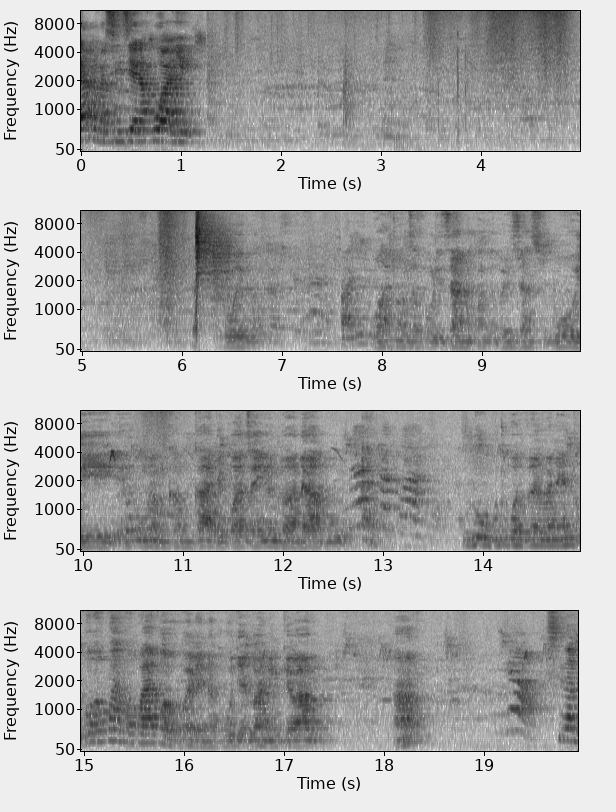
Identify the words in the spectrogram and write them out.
Umefikia hapo na sinzia inakuwaje? Watu wanza kuulizana kwanza bali za asubuhi. Hebu unamkamkaje kwanza hiyo ndo adabu. Kuruhu tu kwa maneno kwa kwa kwa kwa kwa kweli nakuja bwana mke wangu. Ah? Sina.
